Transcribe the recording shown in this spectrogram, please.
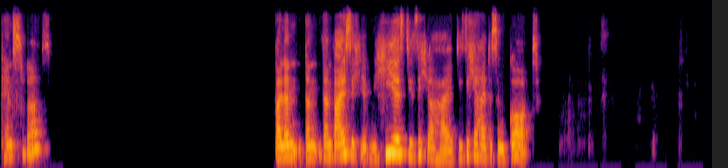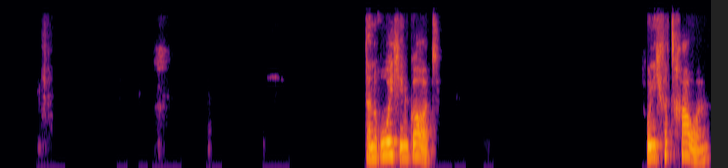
Kennst du das? Weil dann, dann, dann weiß ich irgendwie, hier ist die Sicherheit. Die Sicherheit ist in Gott. Dann ruhe ich in Gott. und ich vertraue.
